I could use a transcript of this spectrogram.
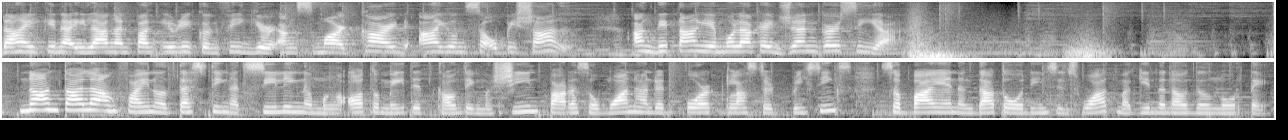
dahil kinailangan pang i-reconfigure ang smart card ayon sa opisyal. Ang detalye mula kay Jen Garcia. Naantala ang final testing at sealing ng mga automated counting machine para sa 104 clustered precincts sa bayan ng Dato Odinsinswat, Maguindanao del Norte.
